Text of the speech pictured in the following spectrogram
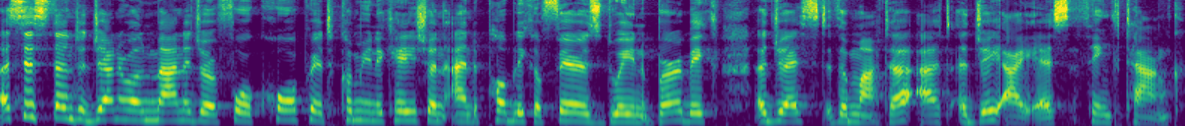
Assistant General Manager for Corporate Communication and Public Affairs, Dwayne Berbick addressed the matter at a JIS think tank.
